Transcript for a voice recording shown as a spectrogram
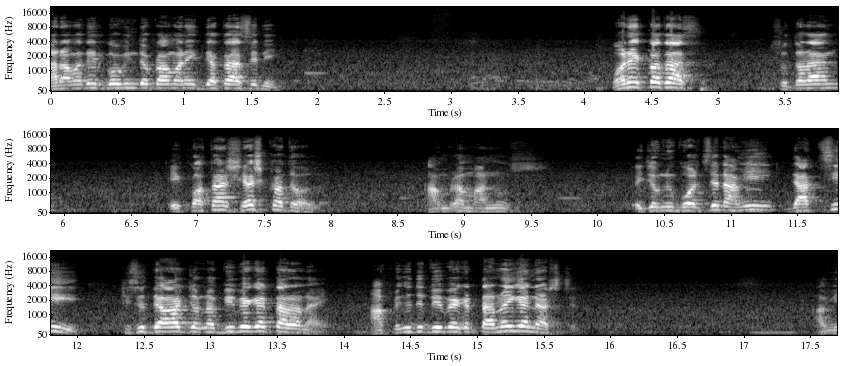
আর আমাদের গোবিন্দ প্রামাণিক যত আসেনি। অনেক কথা আছে। সুতরাং এই কথার শেষ কথা হলো, আমরা মানুষ। এই যে উনি বলছেন, আমি যাচ্ছি, কিছু দেওয়ার জন্য বিবেকের তারা নাই। আপনি কিন্তু বিবেকের টানাই জ্ঞানে আসছেন। আমি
